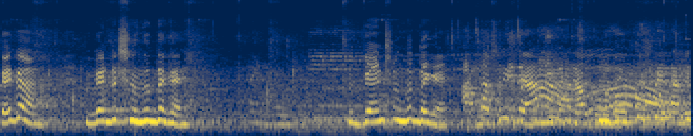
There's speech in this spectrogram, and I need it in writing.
কাইকা ব্যান্ডটা সুন্দর দেখায়। ব্যান্ড সুন্দর দেখায়। দিদি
